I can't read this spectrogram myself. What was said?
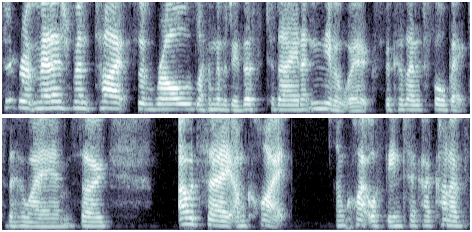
different management types of roles. Like I'm going to do this today, and it never works because I just fall back to the who I am. So I would say I'm quite, I'm quite authentic. I kind of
